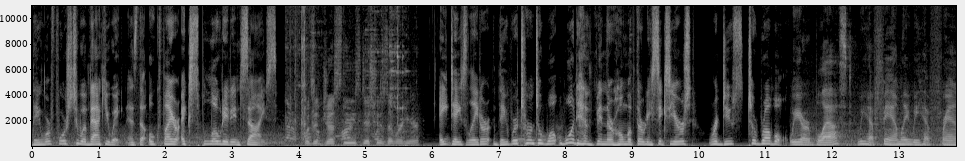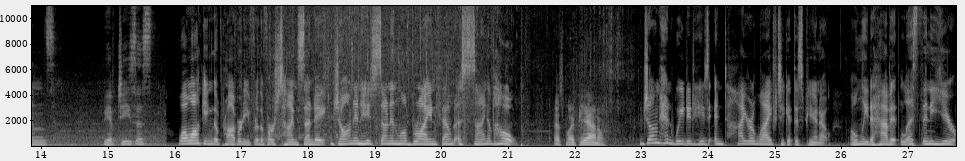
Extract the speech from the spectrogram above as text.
they were forced to evacuate as the Oak fire exploded in size. Was it just these dishes that were here? Eight days later, they returned to what would have been their home of 36 years, reduced to rubble. We are blessed. We have family. We have friends. We have Jesus. While walking the property for the first time Sunday, John and his son in law Brian found a sign of hope. That's my piano. John had waited his entire life to get this piano, only to have it less than a year.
